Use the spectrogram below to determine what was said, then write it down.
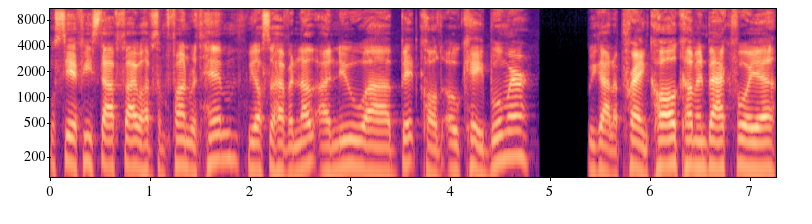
we'll see if he stops by. We'll have some fun with him. We also have another a new uh, bit called OK Boomer. We got a prank call coming back for you,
